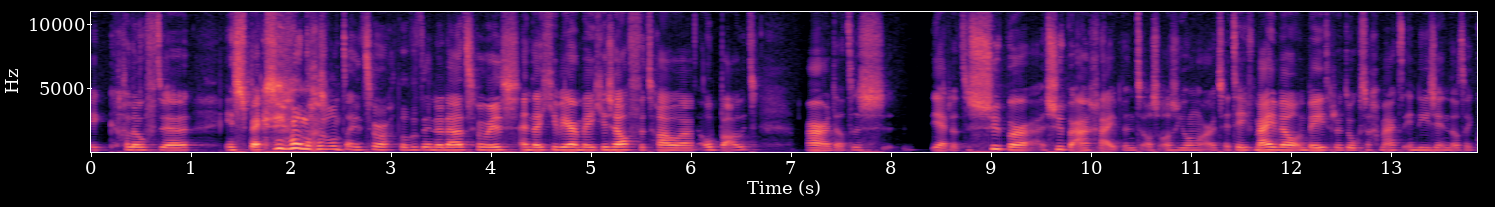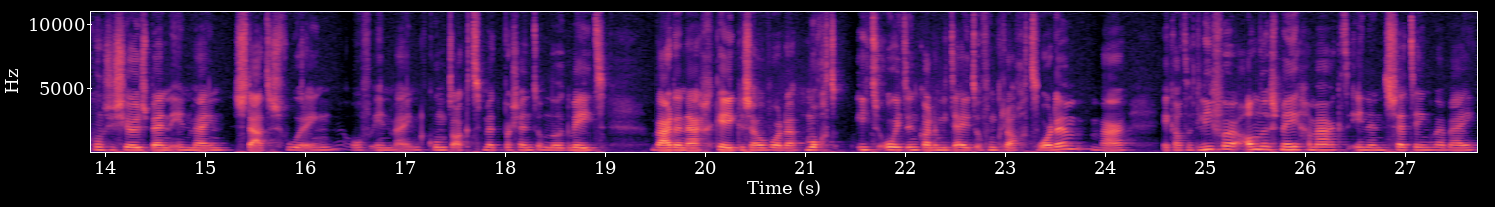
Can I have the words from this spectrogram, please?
ik geloof de inspectie van de gezondheidszorg dat het inderdaad zo is. En dat je weer een beetje zelfvertrouwen opbouwt. Maar dat is, ja, dat is super, super aangrijpend als, als jonge arts. Het heeft mij wel een betere dokter gemaakt in die zin dat ik consciëntieus ben in mijn statusvoering of in mijn contact met patiënten, omdat ik weet waar daarnaar gekeken zou worden, mocht iets ooit een calamiteit of een klacht worden. Maar ik had het liever anders meegemaakt in een setting waarbij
